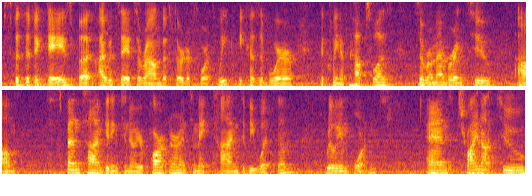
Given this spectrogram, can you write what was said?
specific days, but I would say it's around the third or fourth week because of where the Queen of Cups was. So remembering to, um, to spend time getting to know your partner and to make time to be with them, really important and try not to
